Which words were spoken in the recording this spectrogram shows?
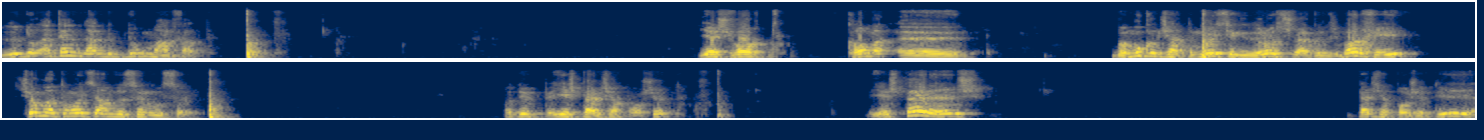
אני אתן רק דוגמה אחת. יש וורט, במוקם שאתה מויסק גדולות של הקדוש הוא, שום אתה מויסק אמבסנוסוי. יש פרש הפושט, ויש פרש, פרש הפושט היא,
